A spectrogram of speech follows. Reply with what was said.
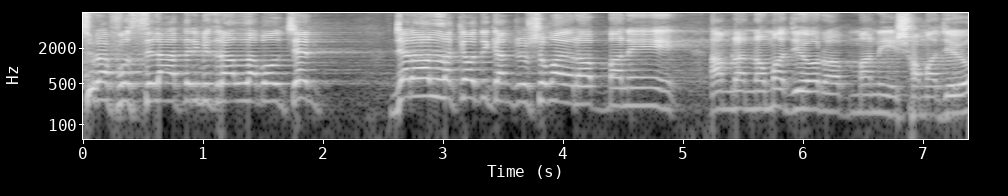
সুরাফুসিলাতের ভিতরে আল্লাহ বলছেন, যারা আল্লাহকে অধিকাংশ সময় রব মানে আমরা নমাজেও রব মানে সমাজেও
